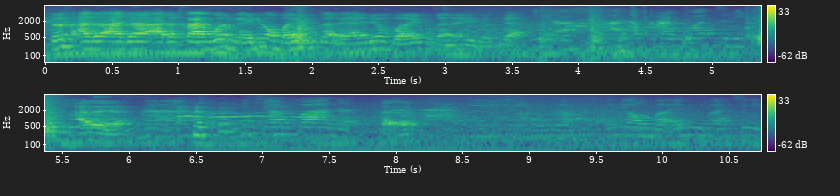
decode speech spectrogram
Terus ada ada ada keraguan nggak ini Om Baim bukan ya? Ini Om Baim bukan ya gitu? Enggak. Iya, ada keraguan sedikit sih. Ada ya? Nah, ini siapa ada? Bilang, ini Om Baim bukan sih.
